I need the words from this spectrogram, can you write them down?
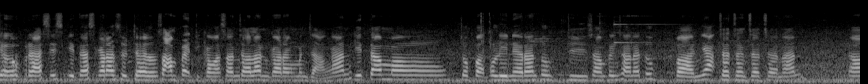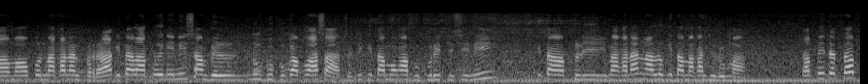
Yo Brasis kita sekarang sudah sampai di kawasan Jalan Karangmenjangan. Kita mau coba kulineran tuh di samping sana tuh banyak jajan-jajanan nah, maupun makanan berat. Kita lakuin ini sambil nunggu buka puasa. Jadi kita mau ngabuburit di sini, kita beli makanan lalu kita makan di rumah. Tapi tetap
